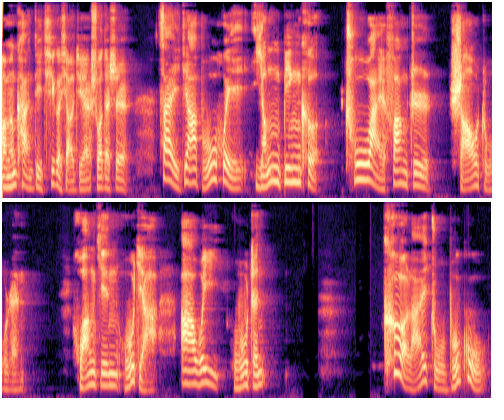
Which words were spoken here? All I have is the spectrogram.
我们看第七个小节，说的是在家不会迎宾客，出外方知少主人。黄金无假，阿威无真。客来主不顾，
